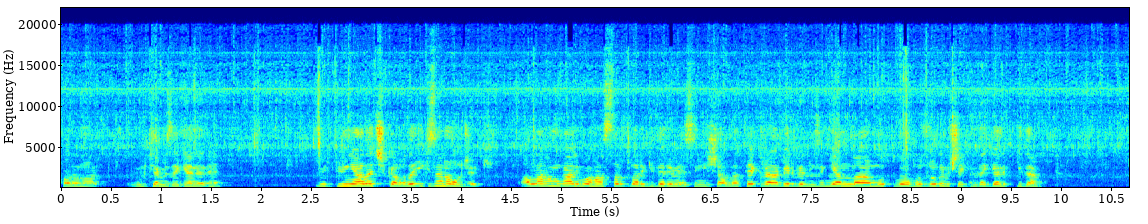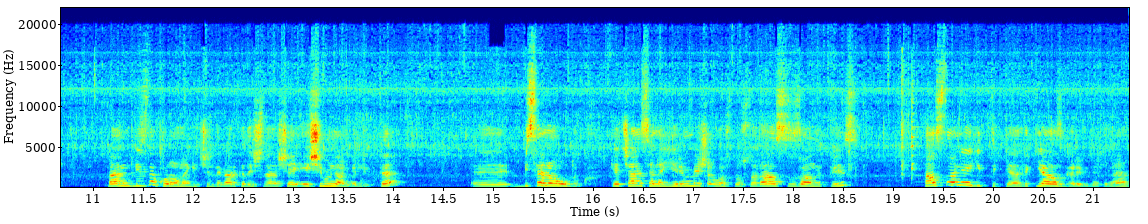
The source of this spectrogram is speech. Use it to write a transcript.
korona ülkemize geleli. Dünyada çıkalı da iki sene olacak. Allah'ım galiba bu hastalıkları gideriversin inşallah. Tekrar birbirimizin yanına mutlu, huzurlu bir şekilde gelip gidem. Ben biz de korona geçirdik arkadaşlar. Şey eşimle birlikte. Ee, bir sene olduk. Geçen sene 25 Ağustos'ta rahatsızlandık biz. Hastaneye gittik geldik. Yaz gribi dediler.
